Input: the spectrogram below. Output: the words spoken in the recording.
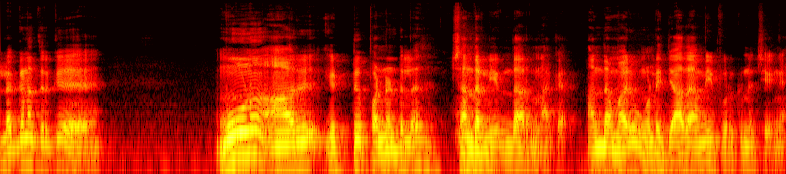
லக்னத்திற்கு மூணு ஆறு எட்டு பன்னெண்டில் சந்திரன் இருந்தாருனாக்க அந்த மாதிரி உங்களுடைய ஜாத அமைப்பு இருக்குன்னு வச்சுக்கோங்க.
